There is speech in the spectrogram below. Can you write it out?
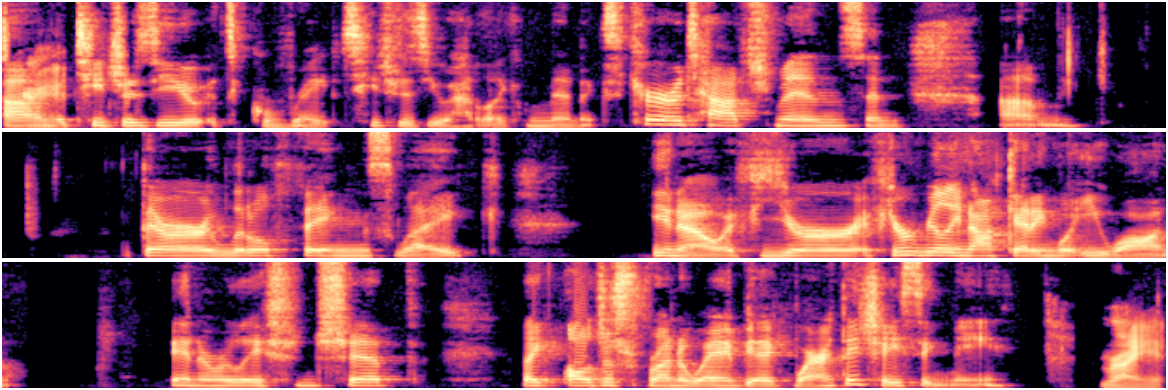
Um, it teaches you, it's great. It teaches you how to like mimic secure attachments. And um, there are little things like, you know, if you're if you're really not getting what you want in a relationship, like I'll just run away and be like, why aren't they chasing me? Right.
